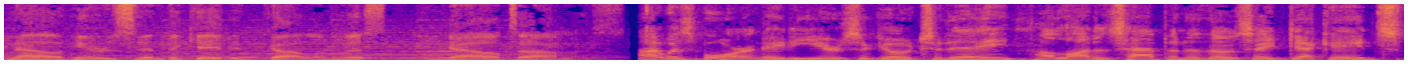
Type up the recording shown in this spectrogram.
Now, here's syndicated columnist Cal Thomas. I was born 80 years ago today. A lot has happened in those eight decades.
